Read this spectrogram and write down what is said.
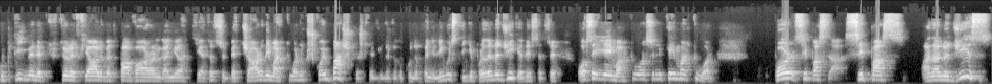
kuptimin e këtyre fjalëve të pavarura nga njëra tjetra, se beqar dhe i martuar nuk shkojnë bashkë, është një kundërthënie linguistike, por edhe logjike, sepse ose je i martuar ose nuk je i martuar. Por sipas sipas analogjisë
